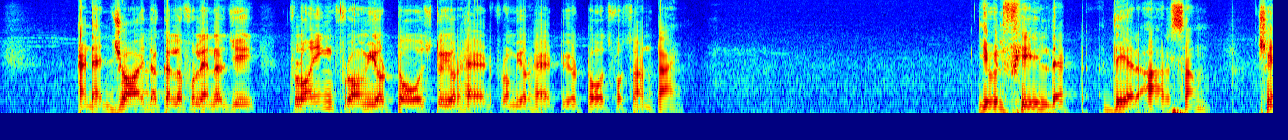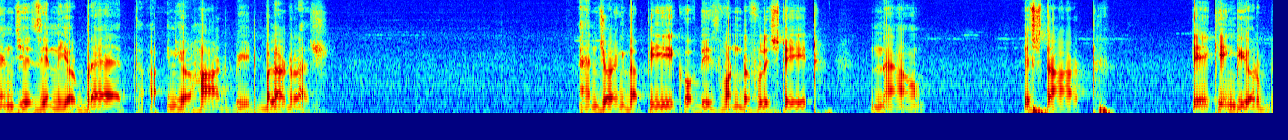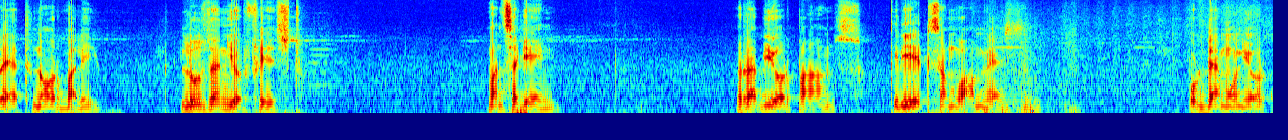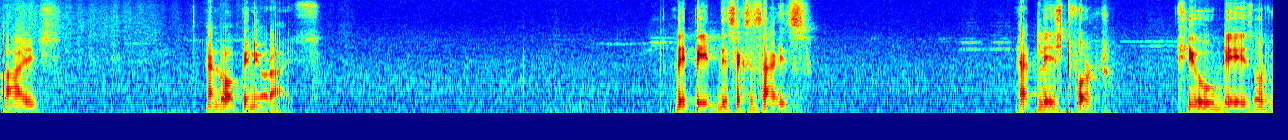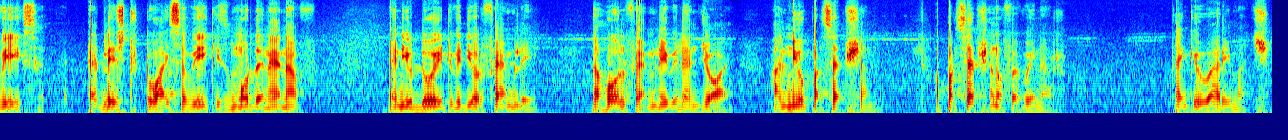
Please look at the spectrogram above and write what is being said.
and enjoy the colorful energy flowing from your toes to your head, from your head to your toes for some time. You will feel that there are some changes in your breath, in your heartbeat, blood rush. Enjoying the peak of this wonderful state. Now start taking your breath normally loosen your fist. Once again, rub your palms, create some warmness. put them on your eyes and open your eyes. Repeat this exercise at least for few days or weeks, at least twice a week is more than enough. When you do it with your family, the whole family will enjoy a new perception, a perception of a winner. Thank you very much.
